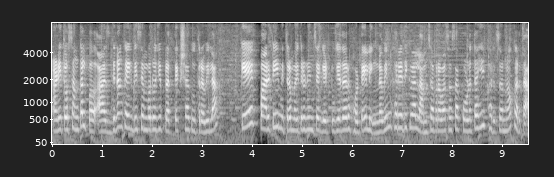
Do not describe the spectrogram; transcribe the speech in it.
आणि तो संकल्प आज दिनांक एक डिसेंबर रोजी प्रत्यक्षात उतरविला. केक पार्टी मित्रमैत्रिणींचे गेट टुगेदर हॉटेलिंग नवीन खरेदी किंवा लांबचा प्रवास असा कोणताही खर्च न करता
